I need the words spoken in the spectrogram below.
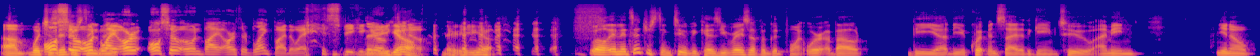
Um, which also is owned by Ar- also owned by Arthur Blank, by the way. Speaking there of, you go. You know. there you go. well, and it's interesting too because you raise up a good point. We're about the uh, the equipment side of the game too. I mean, you know,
